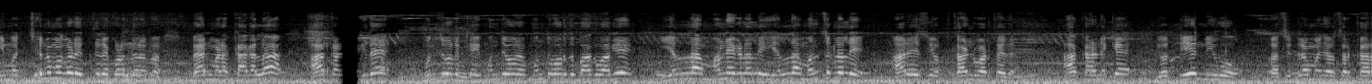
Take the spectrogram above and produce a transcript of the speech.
ನಿಮ್ಮ ಜನ್ಮಗಳು ಕೂಡ ಬ್ಯಾನ್ ಮಾಡೋಕ್ಕಾಗಲ್ಲ. ಆ ಕಾರಣಕ್ಕಿದೆ ಮುಂದುವರಿಕೆ ಮುಂದೆ ಮುಂದುವರೆದ ಭಾಗವಾಗಿ ಎಲ್ಲ ಮನೆಗಳಲ್ಲಿ, ಎಲ್ಲ ಮನಸ್ಸುಗಳಲ್ಲಿ ಆರ್ ಎಸ್ ಇವತ್ತು ತಾಂಡವಾಡ್ತಾ ಇದೆ. ಆ ಕಾರಣಕ್ಕೆ ಇವತ್ತೇನು ನೀವು ಸಿದ್ದರಾಮಯ್ಯ ಸರ್ಕಾರ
